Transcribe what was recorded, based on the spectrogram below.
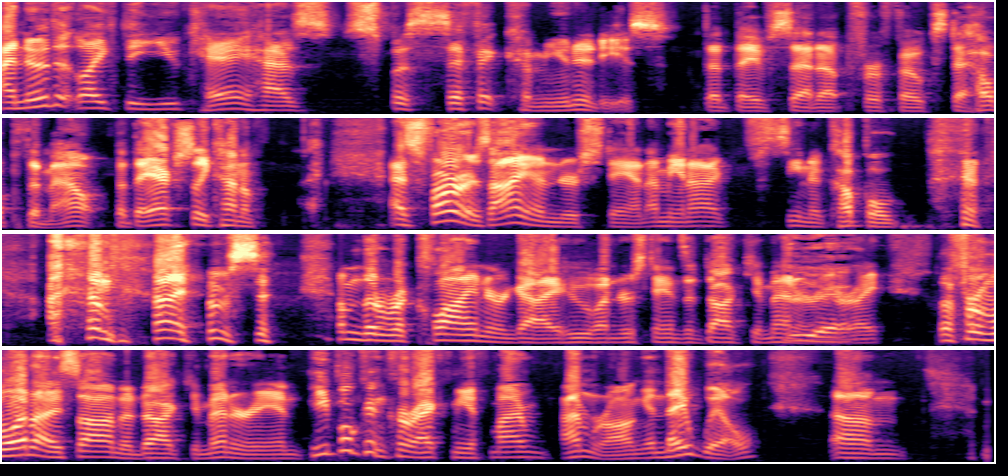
I know that like the UK has specific communities that they've set up for folks to help them out, but they actually kind of, as far as I understand, I mean, I've seen a couple. I'm kind of, I'm the recliner guy who understands a documentary, Yeah. right? But from what I saw in a documentary, and people can correct me if my, I'm wrong, and they will. Um,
